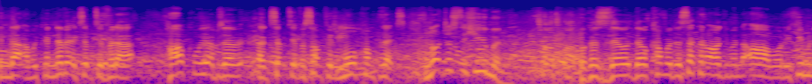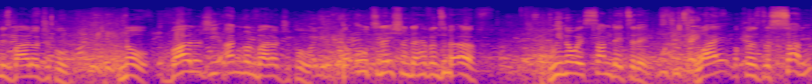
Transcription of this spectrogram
in that, and we can never accept it for that, how can we observe, accept it for something more complex? Not just the human, because they'll, they'll come with the second argument ah, well, the human is biological. No, biology and non-biological, the alternation of the heavens and the earth. We know it's Sunday today. Why? Because the sun,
